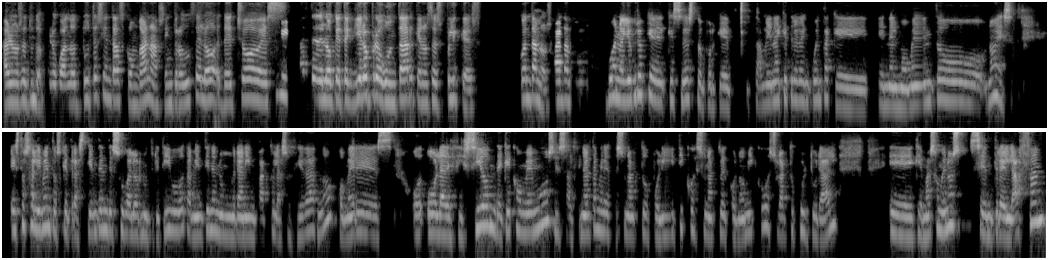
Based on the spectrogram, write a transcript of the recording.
hablemos de tu... Pero cuando tú te sientas con ganas, introdúcelo. De hecho, es parte de lo que te quiero preguntar, que nos expliques. Cuéntanos, cuéntanos. Bueno, yo creo que, que, es esto, porque también hay que tener en cuenta que en el momento, ¿no? Es, estos alimentos que trascienden de su valor nutritivo también tienen un gran impacto en la sociedad, ¿no? Comer es, o, la decisión de qué comemos, es, al final también es un acto político, es un acto económico, es un acto cultural, eh, que más o menos se entrelazan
